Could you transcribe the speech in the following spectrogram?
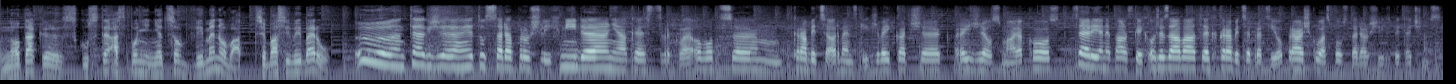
No tak eh, zkuste aspoň něco vymenovat, třeba si vyberu. Uh, takže je tu sada prošlých mídel, nějaké zcvrklé ovoce, hm, krabice arménských žvejkaček, rejže osmá jakost, série nepálských ořezávátek, krabice pracího prášku a spousta dalších zbytečností.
